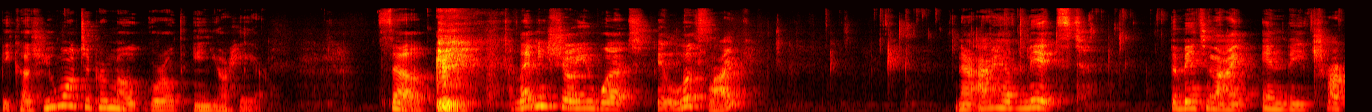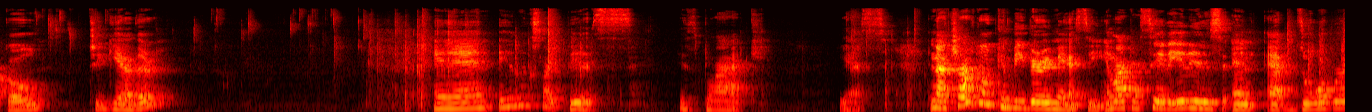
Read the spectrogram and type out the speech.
because you want to promote growth in your hair. So, let me show you what it looks like. Now, I have mixed the bentonite and the charcoal together. And it looks like this. It's black. Yes. Now, charcoal can be very messy. And like I said, it is an absorber.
